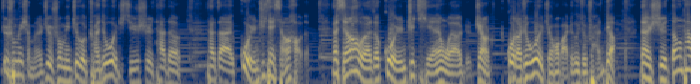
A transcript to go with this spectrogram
这说明什么呢？这说明这个传球位置其实是他的他在过人之前想好的。他想好我要在过人之前，我要这样过到这个位置，然后把这个球传掉。但是当他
